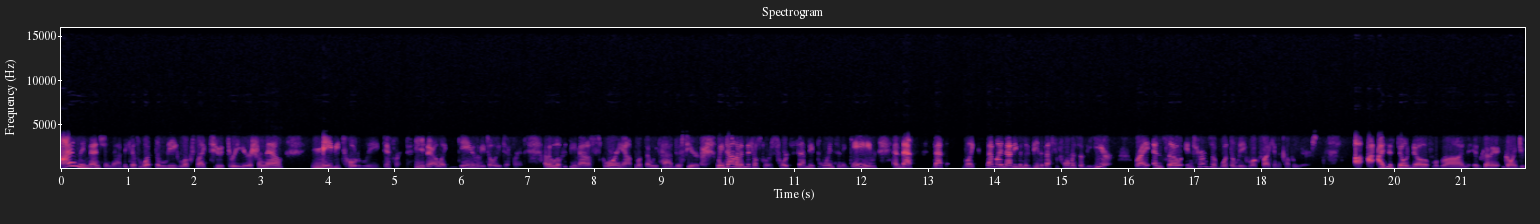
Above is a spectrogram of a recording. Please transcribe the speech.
I only mention that because what the league looks like two, three years from now may be totally different. You know, like games will be totally different. I mean, look at the amount of scoring output that we've had this year. I mean, Donovan Mitchell scored, scored 70 points in a game, and that's that's like that might not even be the best performance of the year, right? And so, in terms of what the league looks like in a couple of years, uh, I, I just don't know if LeBron is going to going to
